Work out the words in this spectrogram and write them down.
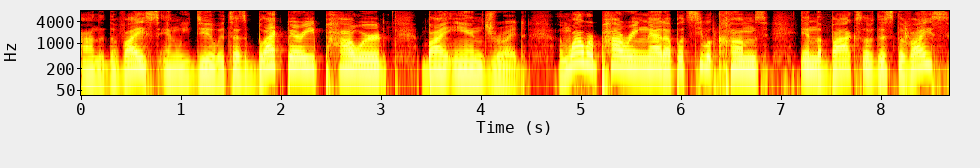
on the device and we do. It says BlackBerry powered by Android. And while we're powering that up, let's see what comes in the box of this device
